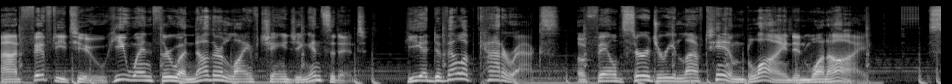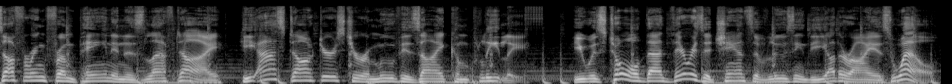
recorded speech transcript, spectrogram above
At 52, he went through another life-changing incident. He had developed cataracts. A failed surgery left him blind in one eye. Suffering from pain in his left eye, he asked doctors to remove his eye completely. He was told that there is a chance of losing the other eye as well.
